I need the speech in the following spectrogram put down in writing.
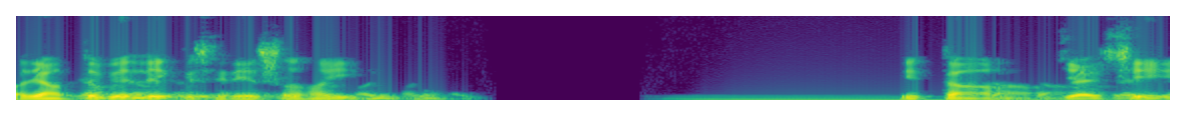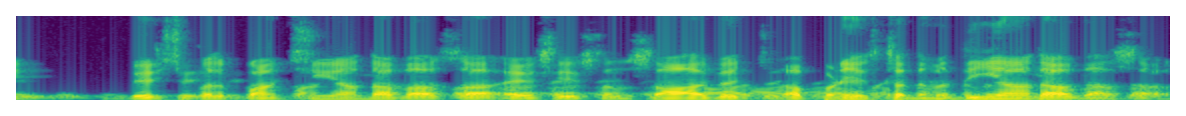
ਪਰ ਅੰਤ ਵੇਲੇ ਕਿਸੇ ਨੇ ਸਹਾਈ ਨਹੀਂ ਇਹ ਤਾਂ ਜੈਸੇ ਵਿਰਸ਼ ਪਰ ਪੰਛੀਆਂ ਦਾ ਵਾਸਾ, ਐਸੇ ਸੰਸਾਰ ਵਿੱਚ ਆਪਣੇ ਸਨਮੰਦੀਆਂ ਦਾ ਵਾਸਾ।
